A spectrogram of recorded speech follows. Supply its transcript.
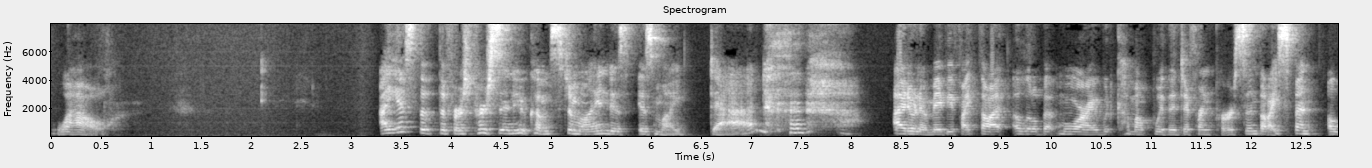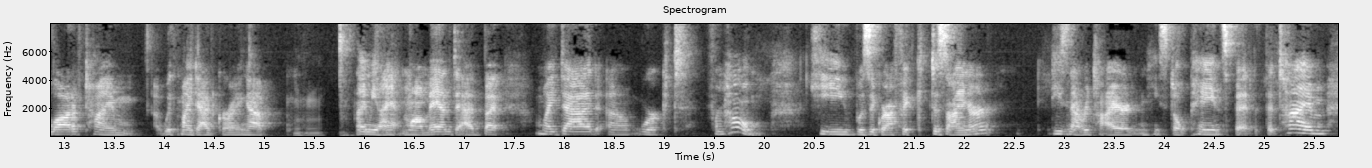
Wow. I guess the, the first person who comes to mind is is my dad. I don't know, maybe if I thought a little bit more, I would come up with a different person. But I spent a lot of time with my dad growing up. Mm-hmm. I mean, I had mom and dad, but my dad uh, worked from home. He was a graphic designer. He's now retired and he still paints, but at the time,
